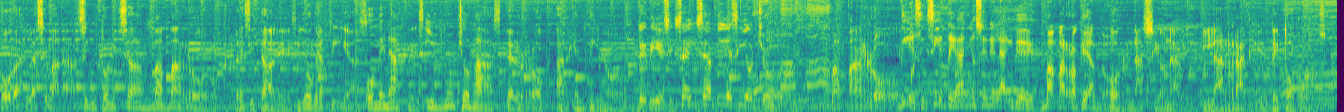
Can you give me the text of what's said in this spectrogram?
Todas las semanas sintoniza Mamá Rock, recitales, biografías, homenajes y mucho más del rock argentino. De 16 a 18. Mamá Rock. 17 años en el aire. Mamá Rockeando. Por Nacional, la radio de todos.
